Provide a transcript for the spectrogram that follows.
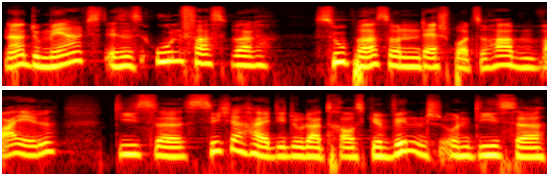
na, du merkst, es ist unfassbar super, so einen Dashboard zu haben, weil diese Sicherheit, die du daraus gewinnst und diese,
